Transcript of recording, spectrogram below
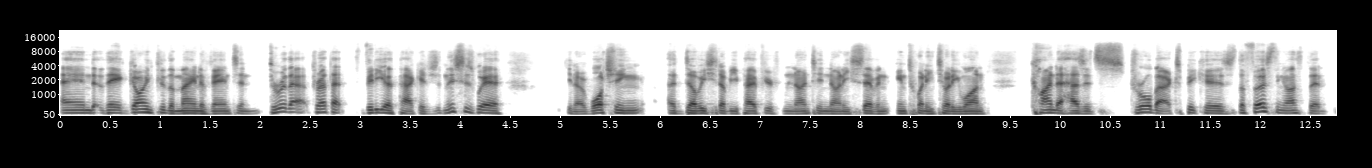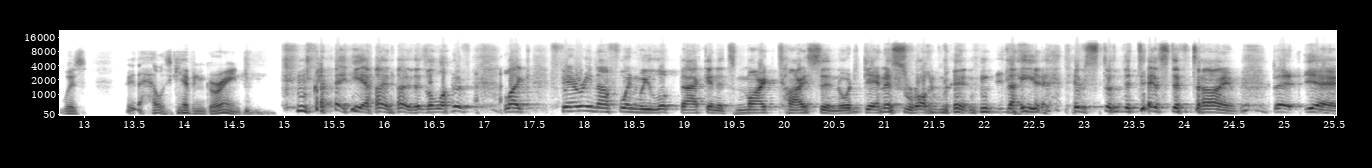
And they're going through the main event and through that throughout that video package. And this is where, you know, watching a WCW pay per view from 1997 in 2021 kind of has its drawbacks because the first thing I thought was who the hell is Kevin Greene? yeah, I know. There's a lot of like, fair enough when we look back and it's Mike Tyson or Dennis Rodman. they, Yeah. They've stood the test of time. But yeah,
